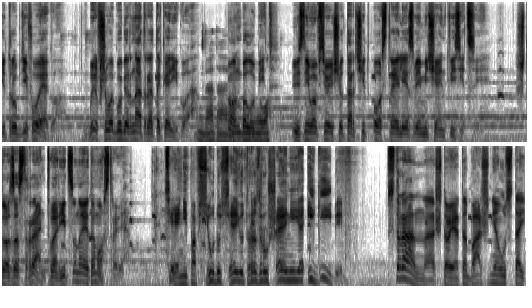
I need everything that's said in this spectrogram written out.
Гниющий труп Дифуэго, бывшего губернатора Токаригуа. Да, да. Он был убит. Из него все еще торчит острое лезвие меча Инквизиции. Что за срань творится на этом острове? Тени повсюду сеют разрушение и гибель. Странно, что эта башня устоит.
